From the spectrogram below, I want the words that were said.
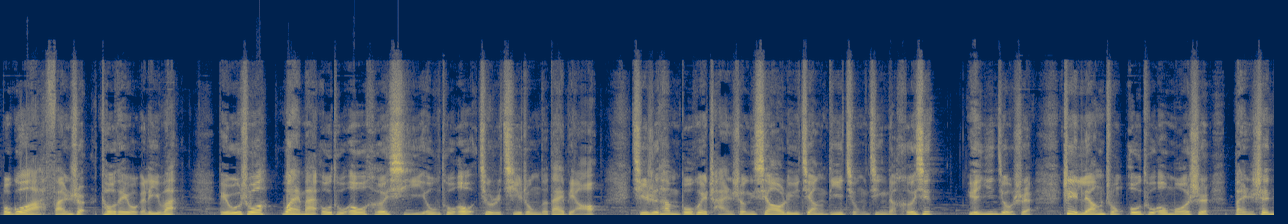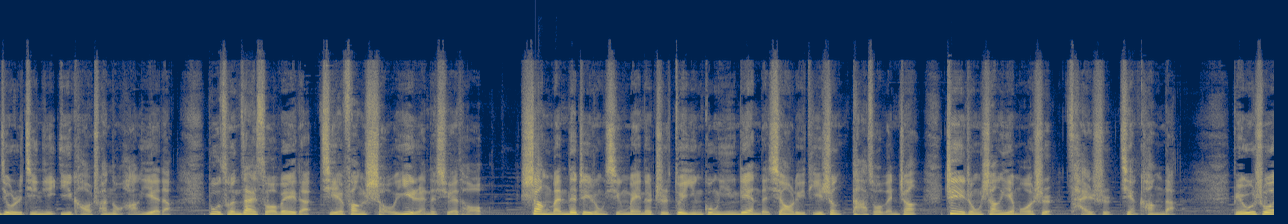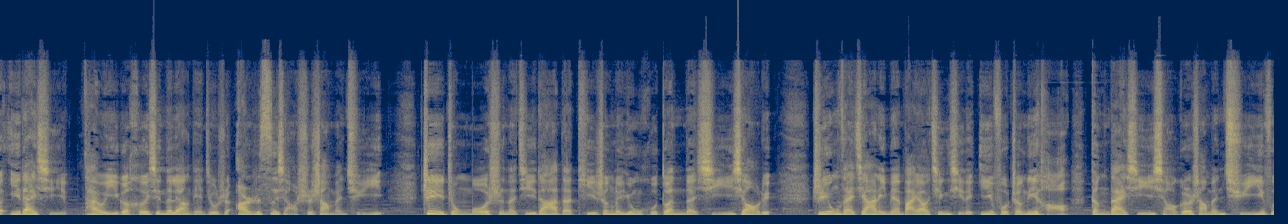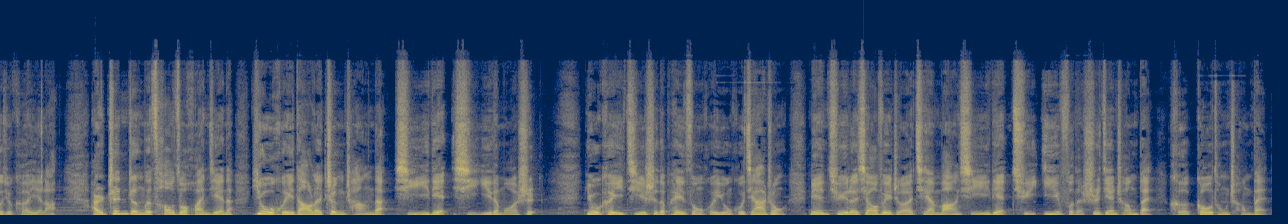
不过啊，凡事都得有个例外。比如说，外卖 O2O 和洗衣 O2O 就是其中的代表。其实他们不会产生效率降低窘境的核心原因，就是这两种 O2O 模式本身就是仅仅依靠传统行业的，不存在所谓的解放手艺人的噱头。上门的这种行为呢，只对应供应链的效率提升，大做文章。这种商业模式才是健康的。比如说易代洗，它有一个核心的亮点，就是二十四小时上门取衣。这种模式呢，极大的提升了用户端的洗衣效率。只用在家里面把要清洗的衣服整理好，等待洗衣小哥上门取衣服就可以了。而真正的操作环节呢，又回到了正常的洗衣店洗衣的模式，又可以及时的配送回用户家中，免去了消费者前往洗衣店取衣服的时间成本和沟通成本。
